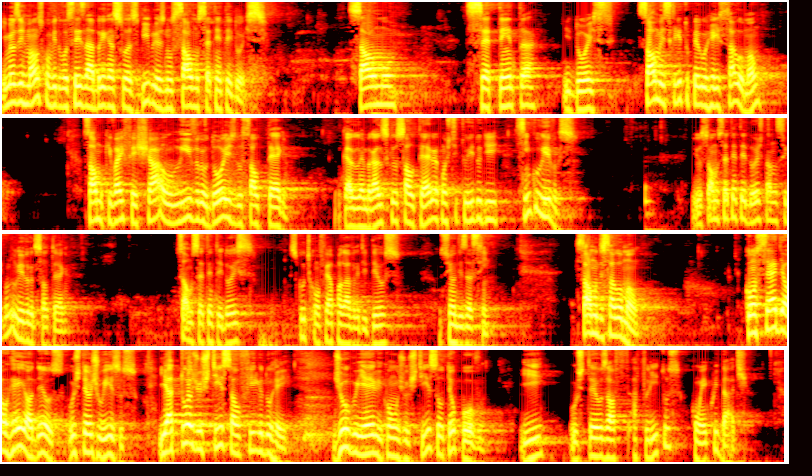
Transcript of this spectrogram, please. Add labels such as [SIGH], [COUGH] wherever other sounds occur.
E meus irmãos, convido vocês a abrirem as suas Bíblias no Salmo 72. Salmo 72, salmo escrito pelo rei Salomão, salmo que vai fechar o livro 2 do Saltério. Eu quero lembrá-los que o Saltério é constituído de cinco livros. E o Salmo 72 está no segundo livro do Saltério. Salmo 72, escute com fé a palavra de Deus. O Senhor diz assim: Salmo de Salomão. Concede ao rei, ó Deus, os teus juízos e a tua justiça ao filho do rei. Julgue ele com justiça o teu povo e os teus aflitos com equidade.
